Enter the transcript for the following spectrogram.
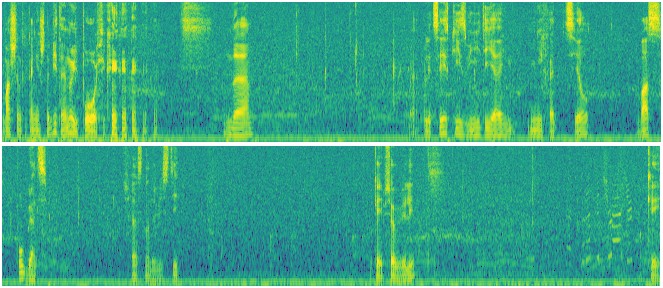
Машинка, конечно, битая, ну и пофиг. Да. Полицейский, извините, я не хотел вас пугать. Сейчас надо ввести. Окей, все ввели. Окей,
